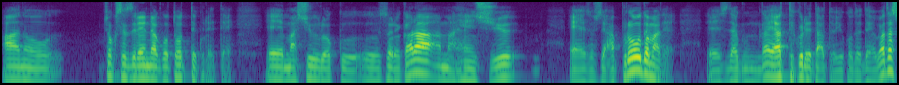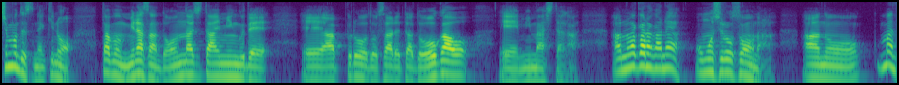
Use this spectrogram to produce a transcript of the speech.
あの直接連絡を取ってくれて、えー、まあ収録それからま編集、えー、そしてアップロードまで志田君がやってくれたということで私もですね昨日多分皆さんと同じタイミングで、えアップロードされた動画を、え見ましたがあのなかなかね面白そうなあのまあ、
